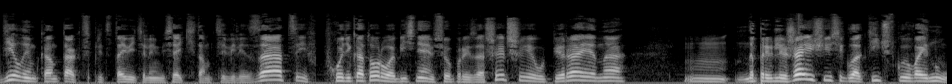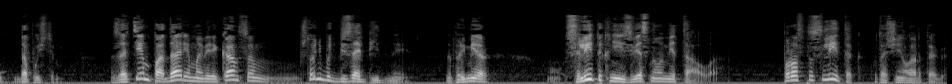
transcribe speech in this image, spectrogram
делаем контакт с представителями всяких там цивилизаций, в ходе которого объясняем все произошедшее, упирая на, на приближающуюся галактическую войну, допустим. Затем подарим американцам что-нибудь безобидное. Например, слиток неизвестного металла. Просто слиток, уточнил Артега.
